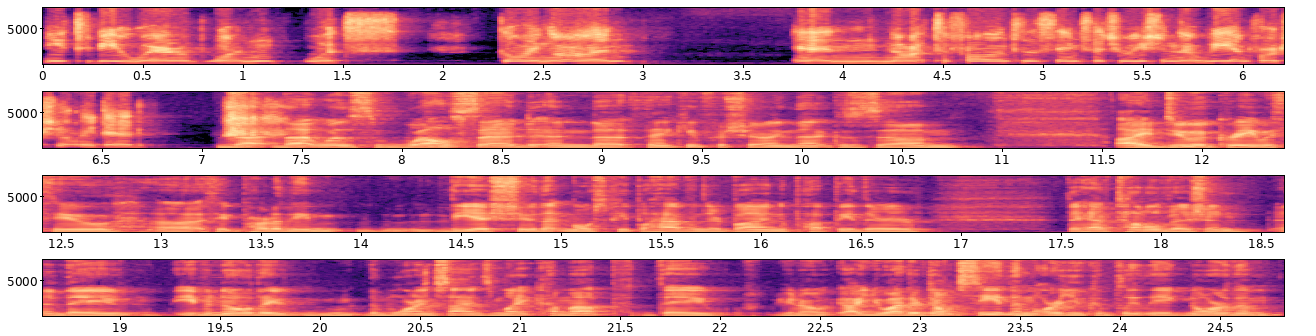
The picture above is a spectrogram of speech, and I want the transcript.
need to be aware of one what's going on and not to fall into the same situation that we unfortunately did that that was well said and uh, thank you for sharing that because um, I do agree with you. Uh, I think part of the the issue that most people have when they're buying a puppy, they're they have tunnel vision, and they even though they the warning signs might come up, they you know you either don't see them or you completely ignore them,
